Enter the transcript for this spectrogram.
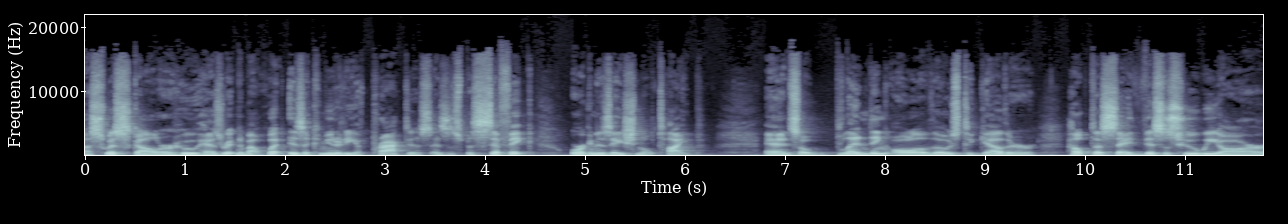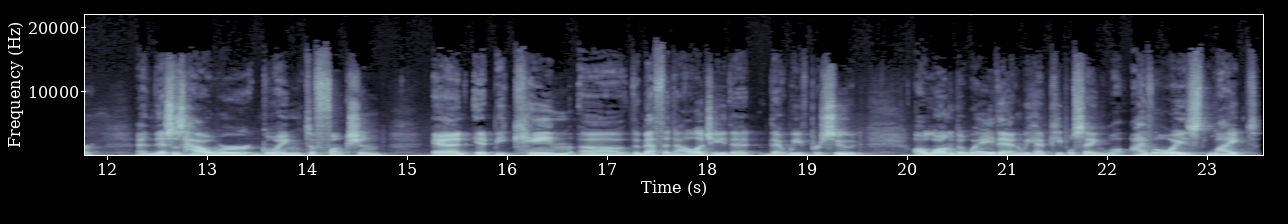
a Swiss scholar who has written about what is a community of practice as a specific organizational type. And so blending all of those together helped us say this is who we are and this is how we're going to function. And it became uh, the methodology that, that we've pursued. Along the way, then, we had people saying, Well, I've always liked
